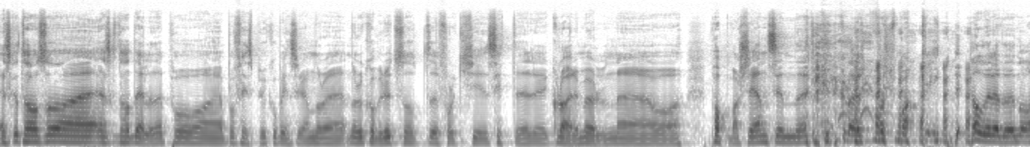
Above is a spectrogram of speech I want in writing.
jeg skal ta, også, jeg skal ta dele det på, på Facebook og på Instagram når det, når det kommer ut, så at folk sitter klare med ølene og pappmasjeen sin klare for smaking allerede nå.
